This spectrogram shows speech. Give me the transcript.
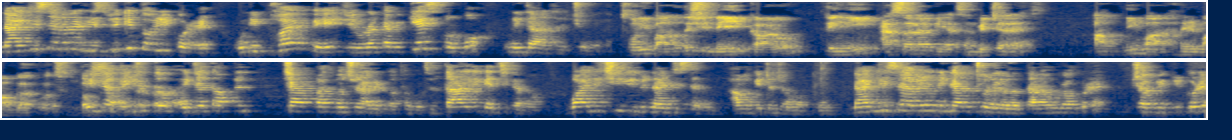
নাইনটি সেভেনের রিজভিকে তৈরি করে উনি ভয় পেয়ে যে ওনাকে আমি কেস করব উনি তাড়াতাড়ি চলে গেলেন উনি বাংলাদেশে নেই কারণ তিনি অ্যাসারা আছেন ব্রিটেনে আপনি মানহানির মামলা করেছেন। এটা এটা তো এটা তো আপনি চার পাঁচ বছর আগের কথা বলছেন তার আগে গেছি কেন? Why did she leave in 97 আমাকে এটা জবাব দেন। 97 উনি কেন চলে গেলেন? তাড়াহুড়া করে সব বিক্রি করে?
